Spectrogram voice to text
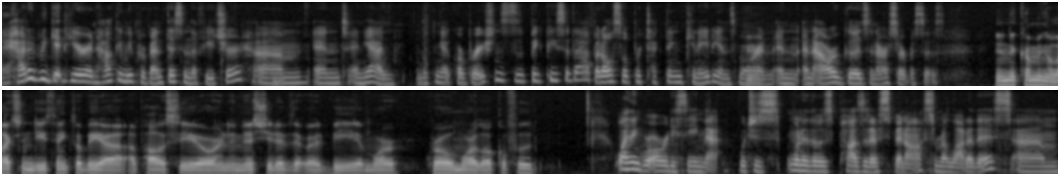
how did we get here and how can we prevent this in the future? Um, and and yeah and looking at corporations is a big piece of that but also protecting canadians more and, and, and our goods and our services. In the coming election, do you think there'll be a, a policy or an initiative that would be a more grow more local food? Well, I think we're already seeing that, which is one of those positive spin-offs from a lot of this. Um,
